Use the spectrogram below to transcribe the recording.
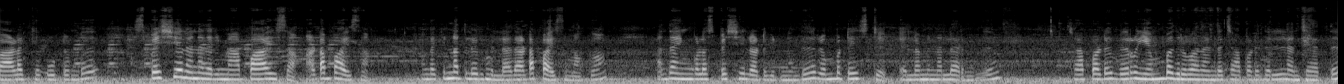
வாழைக்க கூட்டுண்டு. ஸ்பெஷல் என்ன தெரியுமா? பாயசம் அட்டை பாயசம். அந்த கிண்ணத்தில் இருந்தில்ல அது அட்டை பாயசமாக்கும். அதுதான் இங்கோட ஸ்பெஷல் ஆட்டுக்கிட்டு ரொம்ப டேஸ்ட்டு எல்லாமே நல்லா இருந்தது. சாப்பாடு வெறும் எண்பது ரூபா தான் இந்த சாப்பாடு. இதெல்லாம் சேர்த்து.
